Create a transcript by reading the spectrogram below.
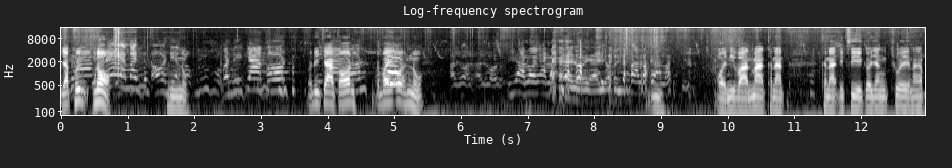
อย่าพึ่งโนแหนูวันนี้จ้าก่อนสวัสดีจ้าก่อนจะไปโอ้ยหนูอร่อยอร่อยอร่อยอร่อยอร่อยอร่อยอร่อยอร่อยโอ้ยนี่หวานมากขนาดขนาดอิบซีก็ยังช่วยนะครับ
